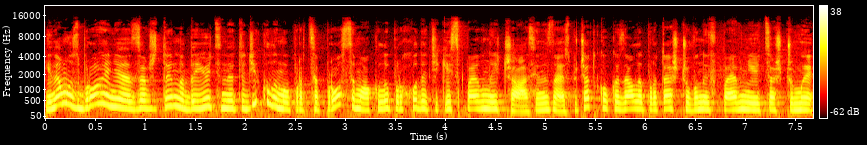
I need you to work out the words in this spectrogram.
І нам озброєння завжди надають не тоді, коли ми про це просимо, а коли проходить якийсь певний час. Я не знаю. Спочатку казали про те, що вони впевнюються, що ми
